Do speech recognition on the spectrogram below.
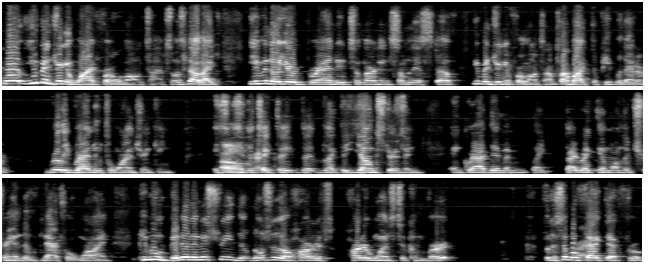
Well, you've been drinking wine for a long time, so it's not like even though you're brand new to learning some of this stuff, you've been drinking for a long time. I'm talking about like the people that are really brand new to wine drinking. It's oh, easy okay. to take the, the like the youngsters and and grab them and like direct them on the trend of natural wine. People who've been in the industry, those are the hardest harder ones to convert for the simple right. fact that for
